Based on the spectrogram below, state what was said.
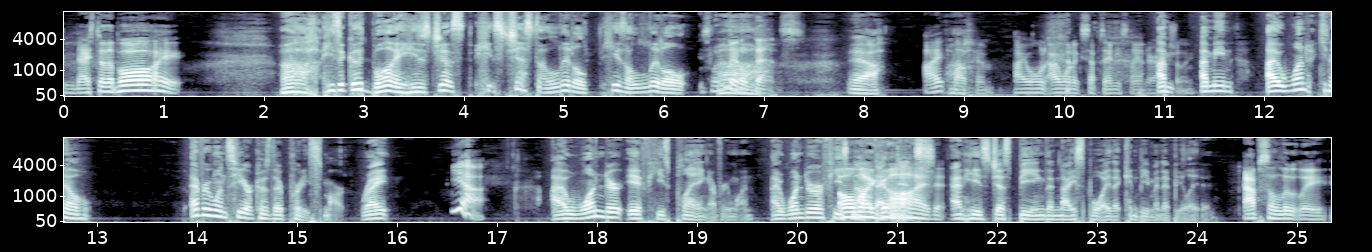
Be nice to the boy. Ah, he's a good boy. He's just he's just a little he's a little He's a little ah, dense. Yeah. I love him. I won't. I won't accept any slander. I'm, Actually, I mean, I want you know, everyone's here because they're pretty smart, right? yeah. I wonder if he's playing everyone. I wonder if he's Oh my that dense, God. and he's just being the nice boy that can be manipulated. Absolutely.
